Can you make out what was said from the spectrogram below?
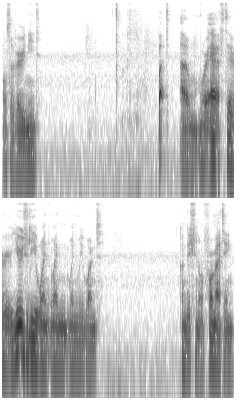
also very neat. But um, we're after usually when, when, when we want conditional formatting,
